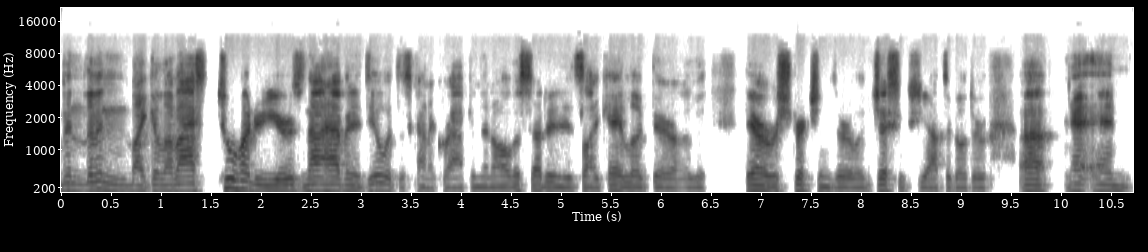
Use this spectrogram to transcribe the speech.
been living like the last 200 years not having to deal with this kind of crap. And then all of a sudden it's like hey look there are there are restrictions there are logistics you have to go through. Uh and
